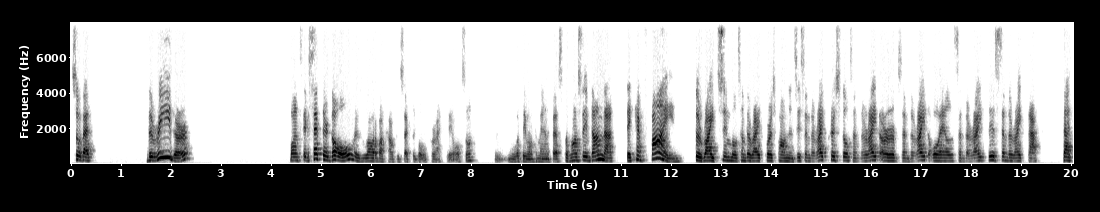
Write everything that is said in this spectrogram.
so that the reader, once they've set their goal, there's a lot about how to set the goal correctly also, what they want to manifest. But once they've done that, they can find the right symbols and the right correspondences and the right crystals and the right herbs and the right oils and the right this and the right that. That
